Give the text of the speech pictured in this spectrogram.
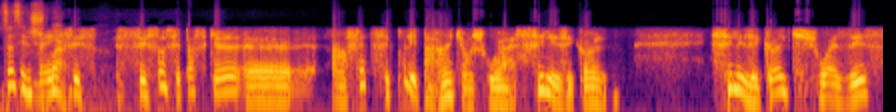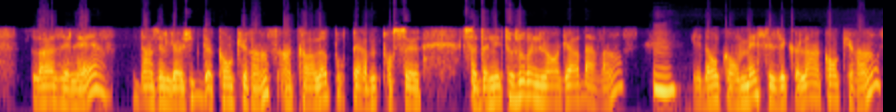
Ça, c'est le ben, choix. C'est ça, c'est parce que euh, en fait, c'est pas les parents qui ont le choix, c'est les écoles c'est les écoles qui choisissent leurs élèves dans une logique de concurrence, encore là pour, pour se, se donner toujours une longueur d'avance. Mm. Et donc, on met ces écoles-là en concurrence.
